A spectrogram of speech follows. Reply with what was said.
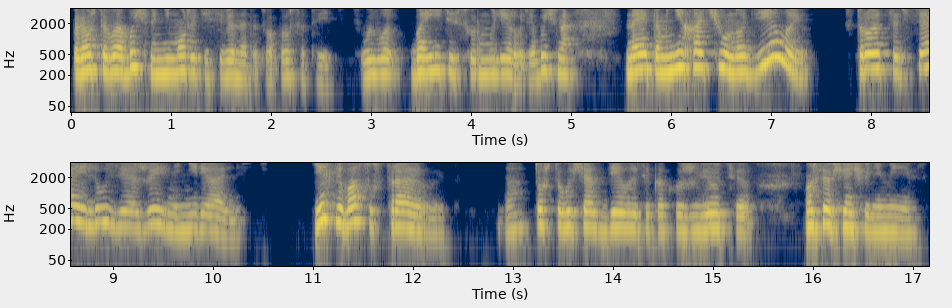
Потому что вы обычно не можете себе на этот вопрос ответить. Вы его боитесь сформулировать. Обычно на этом «не хочу, но делаю» строится вся иллюзия жизни, нереальность. Если вас устраивает да, то, что вы сейчас делаете, как вы живете, можете вообще ничего не менять.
